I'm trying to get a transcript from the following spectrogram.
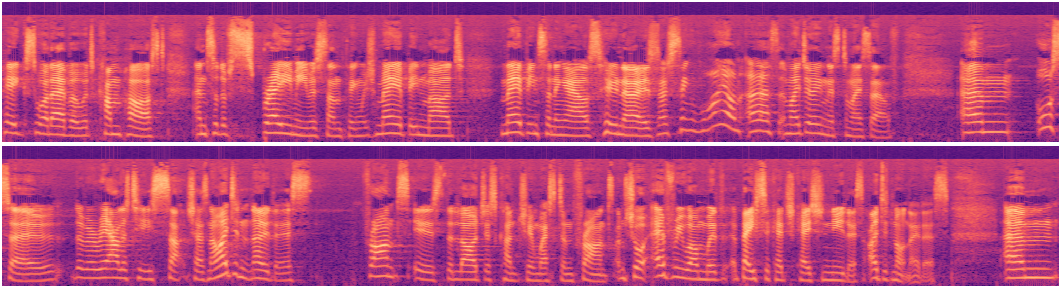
pigs, whatever, would come past and sort of spray me with something, which may have been mud, may have been something else, who knows. And I just think, why on earth am I doing this to myself? Um, also, there were realities such as now, I didn't know this. France is the largest country in Western France. I'm sure everyone with a basic education knew this. I did not know this. Um,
